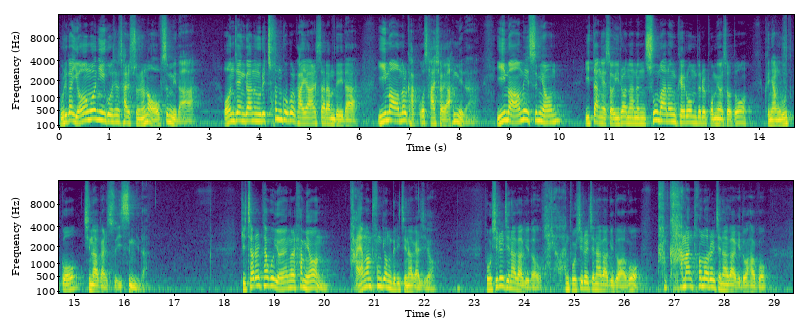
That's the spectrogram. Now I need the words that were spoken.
우리가 영원히 이곳에 살 수는 없습니다. 언젠가는 우리 천국을 가야 할 사람들이다. 이 마음을 갖고 사셔야 합니다. 이 마음이 있으면 이 땅에서 일어나는 수많은 괴로움들을 보면서도 그냥 웃고 지나갈 수 있습니다. 기차를 타고 여행을 하면 다양한 풍경들이 지나가지요. 도시를 지나가기도 하고 화려한 도시를 지나가기도 하고 캄캄한 터널을 지나가기도 하고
